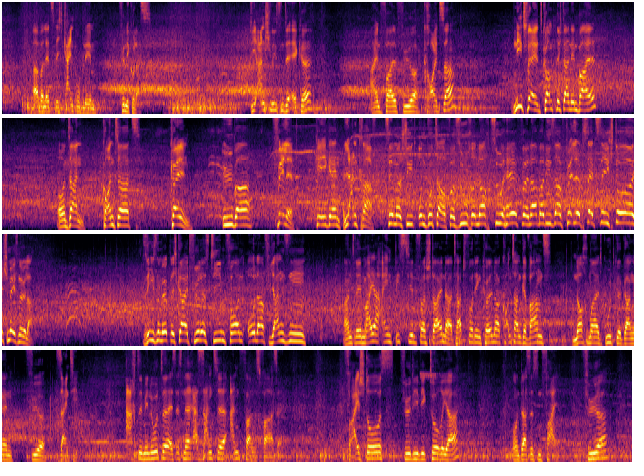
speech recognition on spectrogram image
Aber letztlich kein Problem für Nikolas. Die anschließende Ecke. Ein Fall für Kreuzer. Niedfeld kommt nicht an den Ball. Und dann kontert Köln über Philipp gegen Landgraf. Zimmerschied und Guttau versuchen noch zu helfen, aber dieser Philipp setzt sich durch. Mesenhöhler. Riesenmöglichkeit für das Team von Olaf Jansen. André Meyer ein bisschen versteinert, hat vor den Kölner Kontern gewarnt. Nochmal gut gegangen für sein Team. Achte Minute, es ist eine rasante Anfangsphase. Freistoß für die Viktoria. Und das ist ein Fall für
